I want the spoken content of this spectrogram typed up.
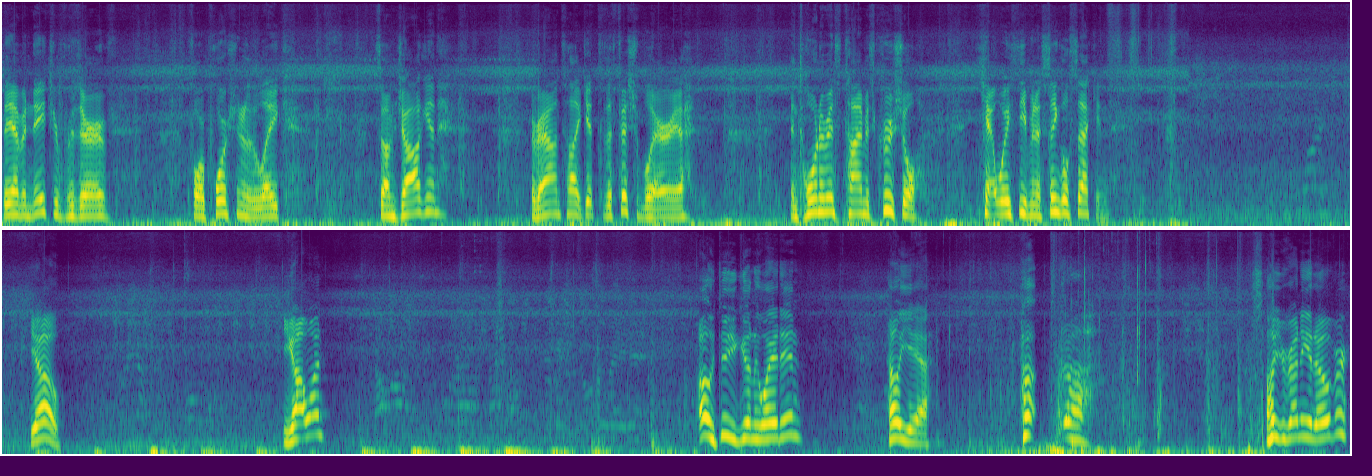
They have a nature preserve for a portion of the lake. So I'm jogging around until I get to the fishable area. In tournaments, time is crucial. You can't waste even a single second. Yo. You got one? Oh, dude, you're gonna weigh it in? Hell yeah. Huh. Oh, you're running it over?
